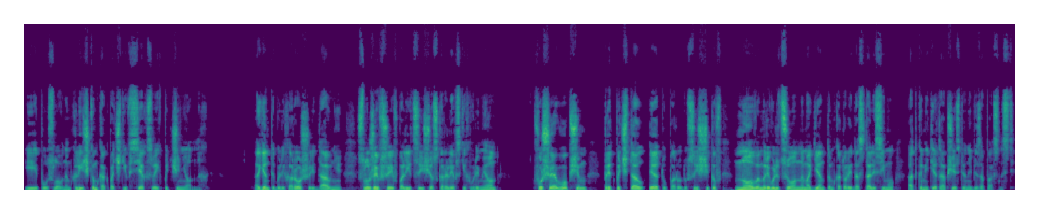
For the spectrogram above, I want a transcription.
и по условным кличкам, как почти всех своих подчиненных. Агенты были хорошие, давние, служившие в полиции еще с королевских времен. Фуше, в общем, предпочитал эту породу сыщиков новым революционным агентам, которые достались ему от Комитета общественной безопасности.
